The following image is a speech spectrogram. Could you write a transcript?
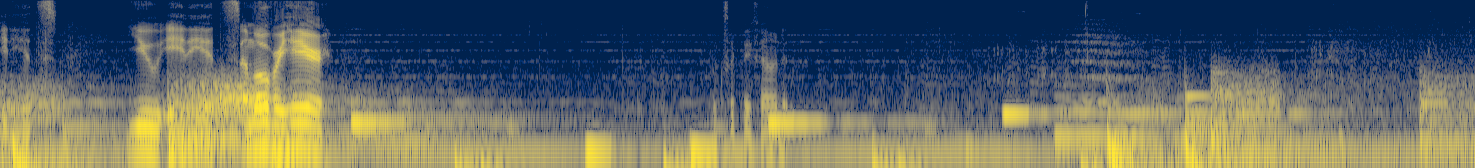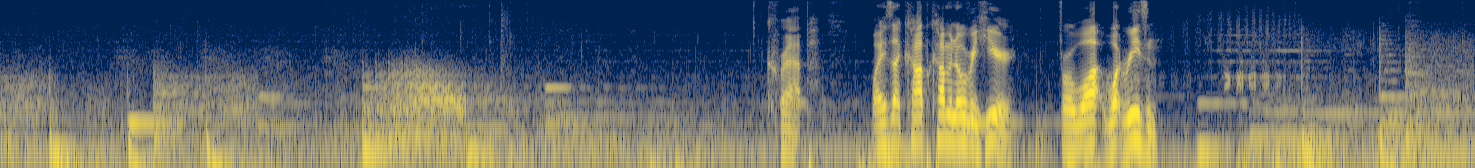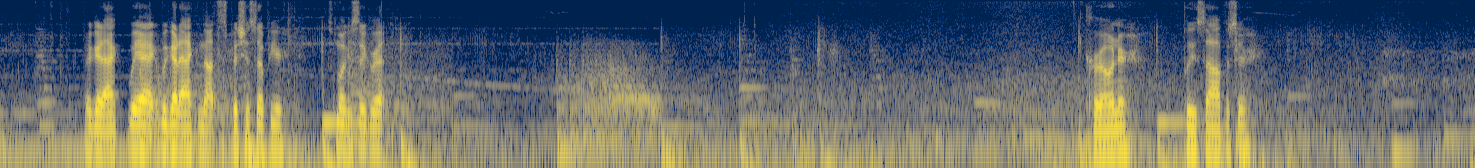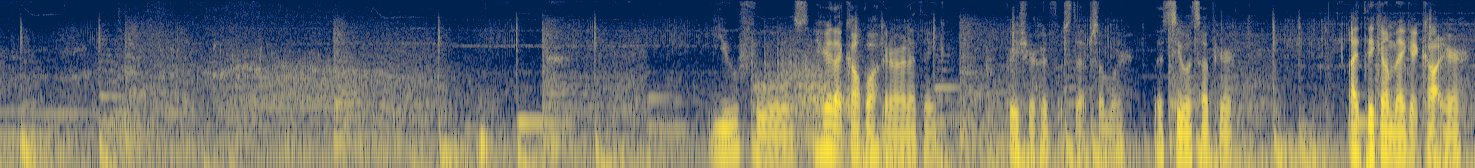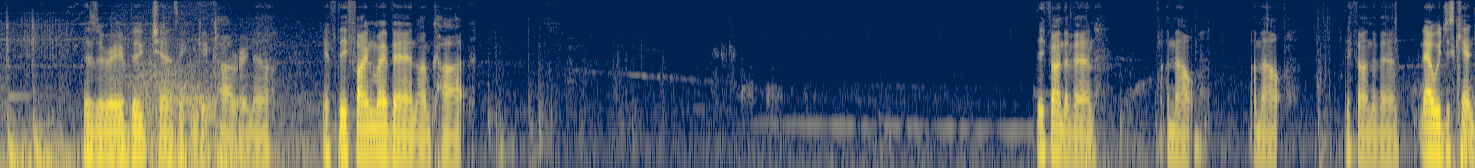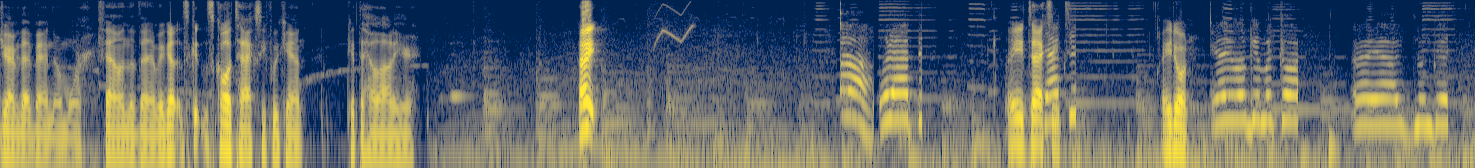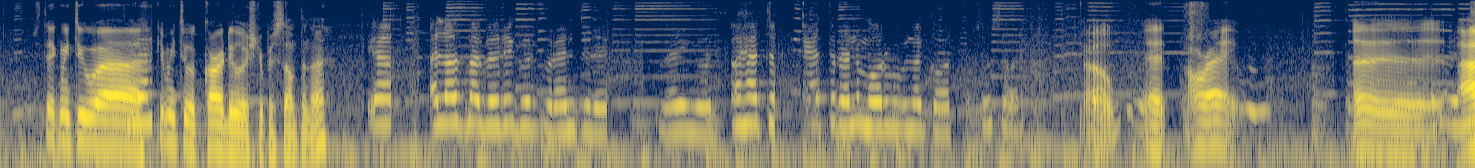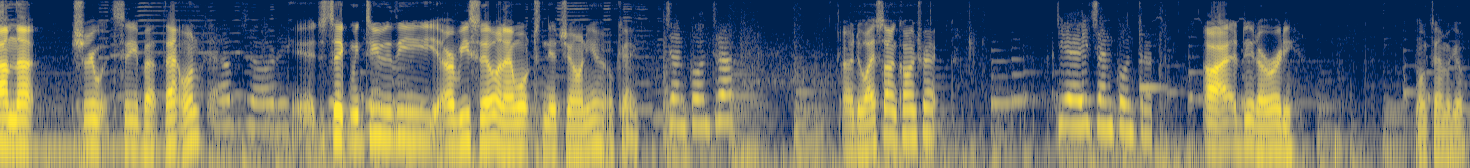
Idiots. You idiots. I'm over here. Looks like they found it. Crap. Why is that cop coming over here? For what what reason? We gotta act we, act, we gotta act not suspicious up here. Smoke a cigarette. Coroner, police officer. You fools. I hear that cop walking around, I think. Pretty sure hood footsteps somewhere. Let's see what's up here. I think I might get caught here. There's a very big chance I can get caught right now. If they find my van, I'm caught. They found the van. I'm out. I'm out. They found the van. Now we just can't drive that van no more. Found the van. We got. Let's get. Let's call a taxi if we can. Get the hell out of here. Hey! Ah, what happened? Hey, taxi. Taxi? How you doing? Yeah, you wanna get my car? Alright, yeah, I'm doing good. Take me to uh, Yeah. get me to a car dealership or something, huh? Yeah, I lost my very good friend today. Very good. I had to, I had to run him over with my car. So sorry. Oh, uh, all right. Uh, I'm not sure what to say about that one. Yeah, I'm sorry. Yeah, just take me to the RV sale and I won't snitch on you, okay? It's on contract? Uh, do I sign contract? Yeah, it's on contract. Oh, I did already. Long time ago.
